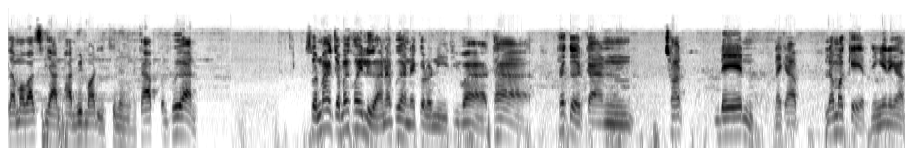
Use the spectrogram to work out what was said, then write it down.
แล้วมาวัดสัญญาณพันวิทมอสอีกทีหนึ่งนะครับเพื่อนๆส่วนมากจะไม่ค่อยเหลือนะเพื่อนในกรณีที่ว่าถ้าถ้าเกิดการช็อตเดนนะครับแล้วมาเกตอย่างนี้นะครับ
